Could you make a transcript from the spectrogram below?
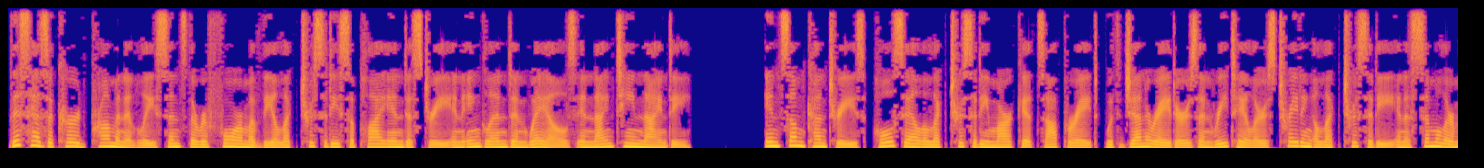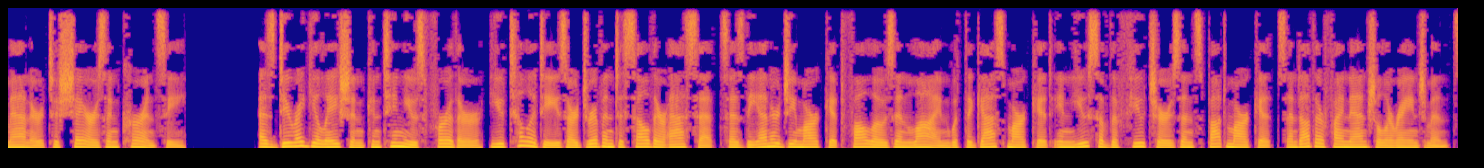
This has occurred prominently since the reform of the electricity supply industry in England and Wales in 1990. In some countries, wholesale electricity markets operate, with generators and retailers trading electricity in a similar manner to shares and currency. As deregulation continues further, utilities are driven to sell their assets as the energy market follows in line with the gas market in use of the futures and spot markets and other financial arrangements.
